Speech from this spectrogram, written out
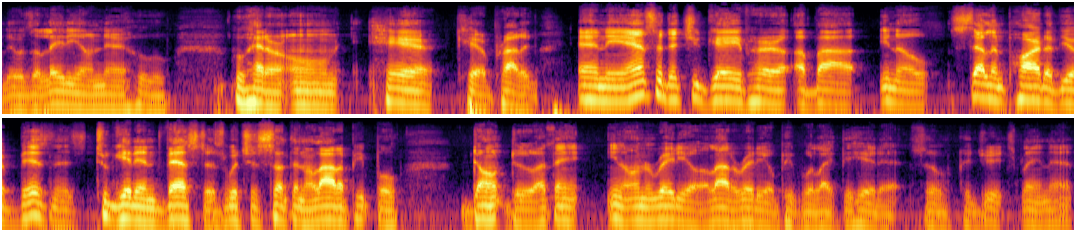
There was a lady on there who who had her own hair care product. And the answer that you gave her about, you know, selling part of your business to get investors, which is something a lot of people don't do. I think, you know, on the radio, a lot of radio people would like to hear that. So could you explain that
